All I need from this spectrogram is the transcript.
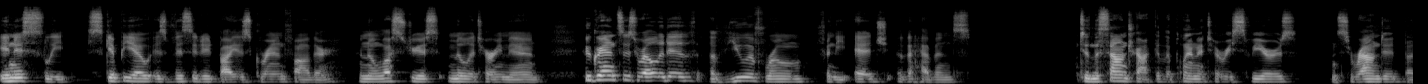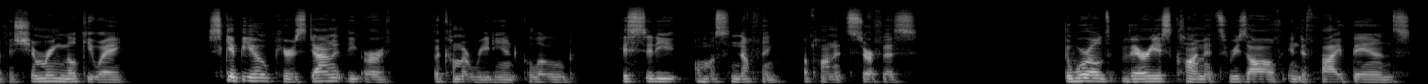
In his sleep, Scipio is visited by his grandfather, an illustrious military man, who grants his relative a view of Rome from the edge of the heavens. To the soundtrack of the planetary spheres, and surrounded by the shimmering Milky Way, Scipio peers down at the earth, become a radiant globe, his city almost nothing upon its surface. The world's various climates resolve into five bands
